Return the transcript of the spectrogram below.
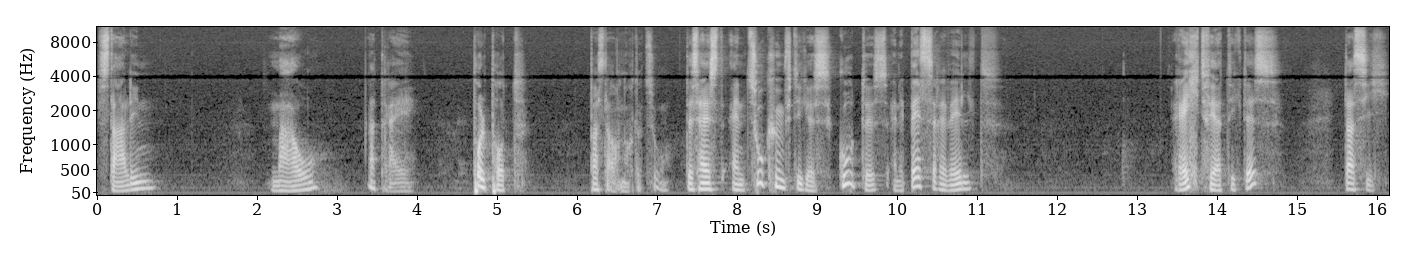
Stalin, Mao, na drei, Pol Pot passt auch noch dazu. Das heißt, ein zukünftiges, gutes, eine bessere Welt rechtfertigt es, dass ich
